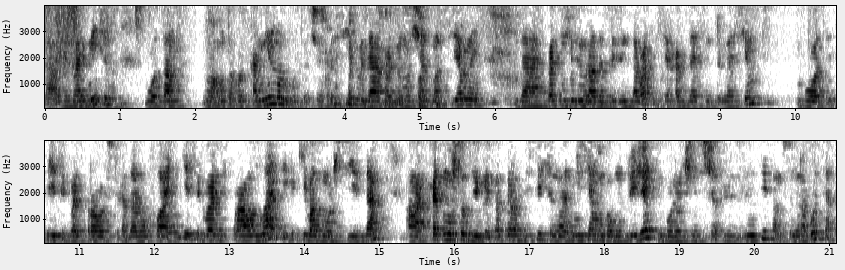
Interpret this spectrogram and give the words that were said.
а, январь месяц. Вот там ну, он такой с камином, будет очень красивый, да, поэтому очень атмосферный. Да, поэтому будем рады презентовать и всех обязательно пригласим. Вот, это если говорить про офисы, когда в офлайне. Если говорить про онлайн и какие возможности есть, да, а, к этому что двигает? Во-первых, действительно, не всем удобно приезжать, тем более очень сейчас люди заняты, там все на работе.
